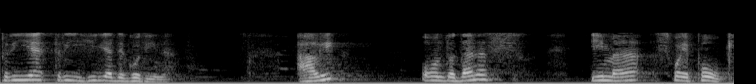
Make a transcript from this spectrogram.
prije 3000 godina. Ali on do danas ima svoje pouke.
